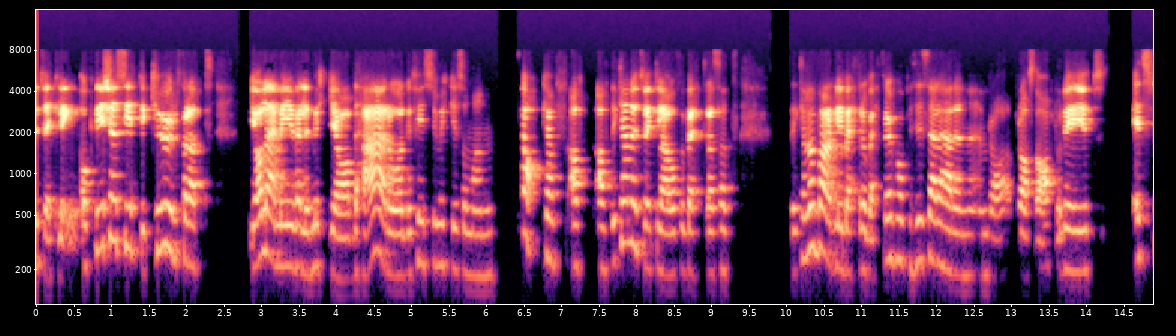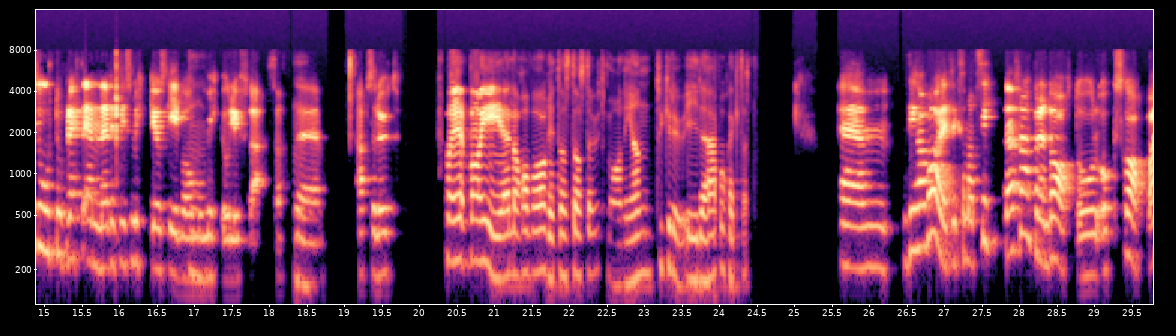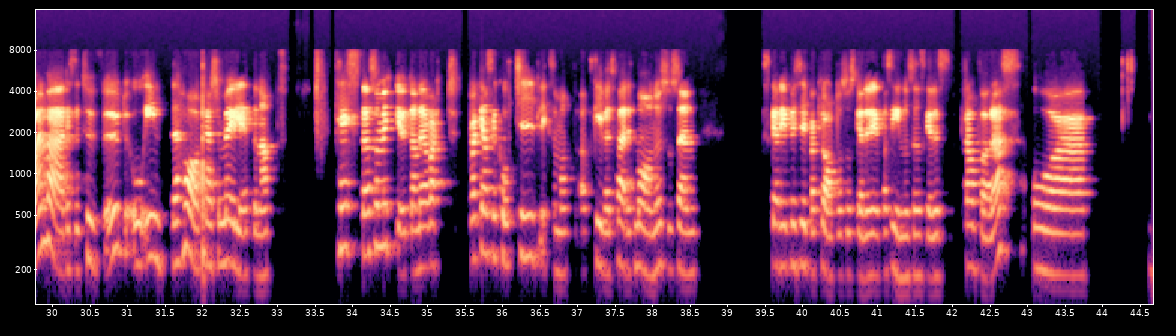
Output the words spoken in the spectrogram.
utveckling. Och det känns jättekul för att jag lär mig ju väldigt mycket av det här och det finns ju mycket som man ja, kan, alltid kan utveckla och förbättra. Så att det kan väl bara bli bättre och bättre. Förhoppningsvis är det här en, en bra, bra start. Och det är ju ett, ett stort och brett ämne. Det finns mycket att skriva om och mycket att lyfta. Så att, mm. eh, absolut. Vad är, vad är eller har varit den största utmaningen tycker du i det här projektet? Um, det har varit liksom att sitta framför en dator och skapa en värld i sitt huvud och inte ha kanske möjligheten att testa så mycket utan det har varit, varit ganska kort tid liksom att, att skriva ett färdigt manus och sen ska det i princip vara klart och så ska det repas in och sen ska det framföras. Och eh,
